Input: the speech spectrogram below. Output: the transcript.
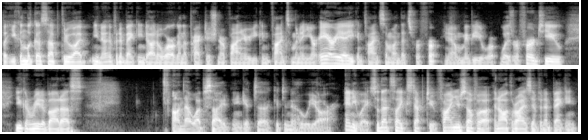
but you can look us up through I, you know infinitebanking.org on the practitioner finder. You can find someone in your area. You can find someone that's refer you know maybe was referred to you. You can read about us on that website and get to get to know who we are. Anyway, so that's like step two: find yourself a, an authorized infinite banking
